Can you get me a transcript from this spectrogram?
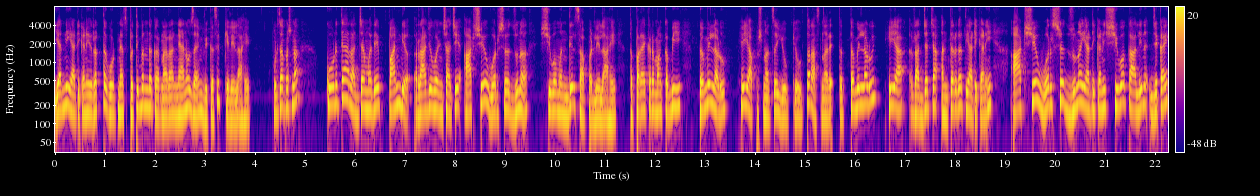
यांनी या ठिकाणी रक्त गोठण्यास प्रतिबंध करणारा नॅनोझाईम विकसित केलेला आहे. पुढचा प्रश्न कोणत्या राज्यामध्ये पांड्य राजवंशाचे आठशे वर्ष जुनं शिवमंदिर सापडलेलं आहे? तर पर्याय क्रमांक बी तमिळनाडू. हे या प्रश्नाचं योग्य उत्तर असणार आहे. तर तमिळनाडू हे या राज्याच्या अंतर्गत या ठिकाणी आठशे वर्ष जुनं या ठिकाणी शिवकालीन जे काही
